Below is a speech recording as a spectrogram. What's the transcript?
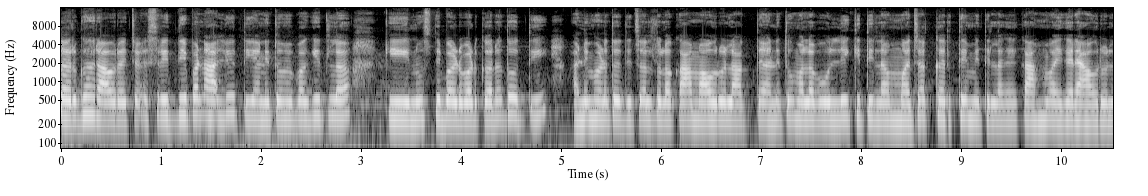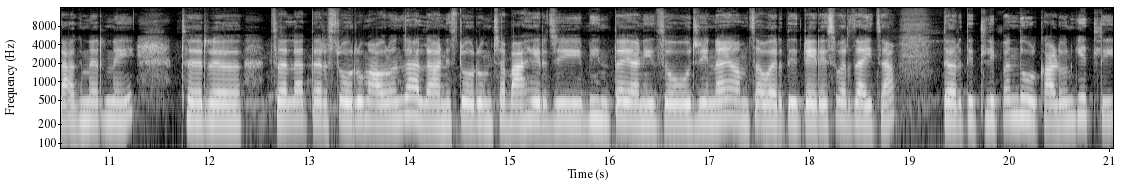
तर घर आवरायच्या श्रीद्धी पण आली होती आणि तुम्ही बघितलं की नुसती बडबड करत होती आणि म्हणत होती चल तुला काम आवरू लागते आणि तू मला बोलली की तिला मजाक करते मी तिला काही काम वगैरे आवरू लागणार नाही. तर चला तर स्टोरूम आवरून झालं आणि स्टोरूमच्या बाहेर जी भिंत आहे आणि जो जिना आहे आमचा वरती टेरेसवर जायचा तर तिथली पण धूळ काढून घेतली.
